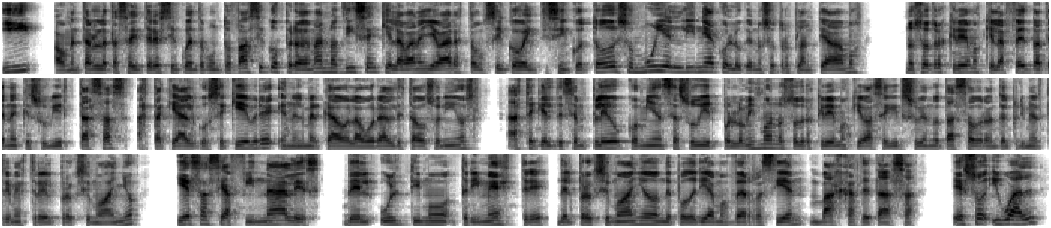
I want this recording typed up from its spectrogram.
y aumentaron la tasa de interés 50 puntos básicos, pero además nos dicen que la van a llevar hasta un 5,25. Todo eso muy en línea con lo que nosotros planteábamos nosotros creemos que la Fed va a tener que subir tasas hasta que algo se quiebre en el mercado laboral de Estados Unidos, hasta que el desempleo comience a subir. Por lo mismo, nosotros creemos que va a seguir subiendo tasa durante el primer trimestre del próximo año y es hacia finales del último trimestre del próximo año donde podríamos ver recién bajas de tasa. Eso igual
